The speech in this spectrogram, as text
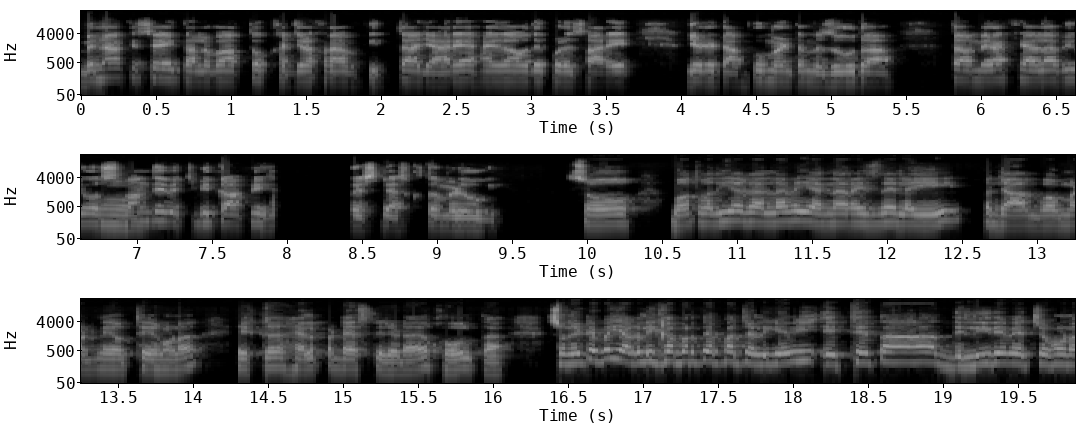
ਬਿਨਾਂ ਕਿਸੇ ਗੱਲਬਾਤ ਤੋਂ ਖੱਜਲ ਖਰਾਬ ਕੀਤਾ ਜਾ ਰਿਹਾ ਹੈਗਾ ਉਹਦੇ ਕੋਲੇ ਸਾਰੇ ਜਿਹੜੇ ਡਾਕੂਮੈਂਟ ਮੌਜੂਦ ਆ ਤਾਂ ਮੇਰਾ ਖਿਆਲ ਆ ਵੀ ਉਸ। ਸੰਬੰਧ ਦੇ ਵਿੱਚ ਵੀ ਕਾਫੀ ਇਸ ਡੈਸਕ ਤੋਂ ਮਿਲੂਗੀ ਸੋ ਬਹੁਤ ਵਧੀਆ ਗੱਲ ਹੈ ਵੀ ਐਨਆਰਆਈਜ਼ ਦੇ ਲਈ ਪੰਜਾਬ ਗਵਰਨਮੈਂਟ ਨੇ ਉੱਥੇ ਹੁਣ ਇੱਕ ਹੈਲਪ ਡੈਸਕ ਜਿਹੜਾ ਹੈ ਖੋਲਤਾ ਸੋ ਨੀਟੇ ਭਾਈ ਅਗਲੀ ਖਬਰ ਤੇ ਆਪਾਂ ਚੱਲੀਏ ਵੀ ਇੱਥੇ ਤਾਂ ਦਿੱਲੀ ਦੇ ਵਿੱਚ ਹੁਣ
